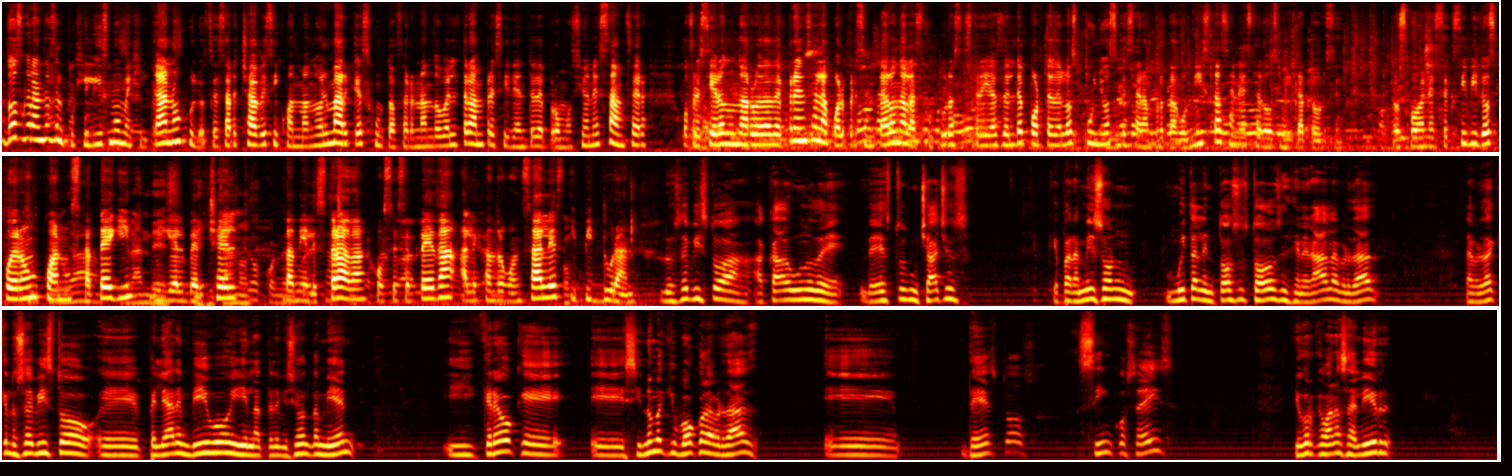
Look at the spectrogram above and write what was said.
Dos grandes del pugilismo mexicano, Julio César Chávez y Juan Manuel Márquez, junto a Fernando Beltrán, presidente de Promociones Sanfer, ofrecieron una rueda de prensa en la cual presentaron a las futuras estrellas del deporte de los puños que serán protagonistas en este 2014. Los jóvenes exhibidos fueron Juan Uzcategui, Miguel Berchel, Daniel Estrada, José Cepeda, Alejandro González y Pete Durán. Los he visto a, cada uno de, de estos muchachos que para mí son muy talentosos todos en general, la verdad la verdad que los he visto eh, pelear en vivo y en la televisión también. Y creo que, eh, si no me equivoco, la verdad, eh, de estos cinco o seis, yo creo que van a salir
